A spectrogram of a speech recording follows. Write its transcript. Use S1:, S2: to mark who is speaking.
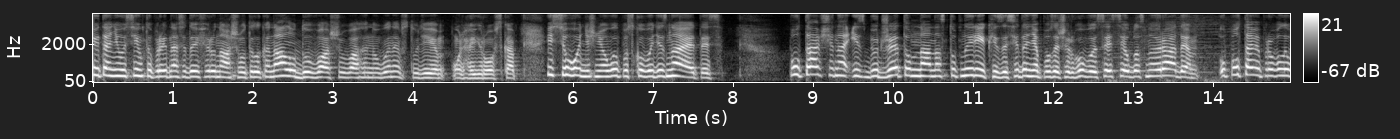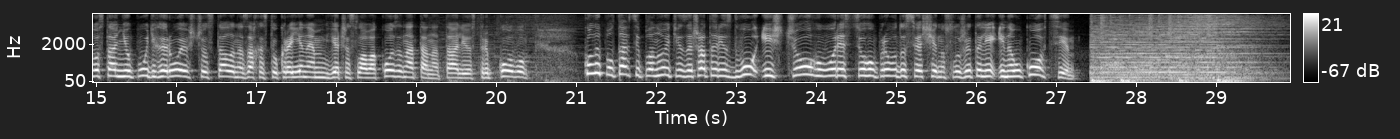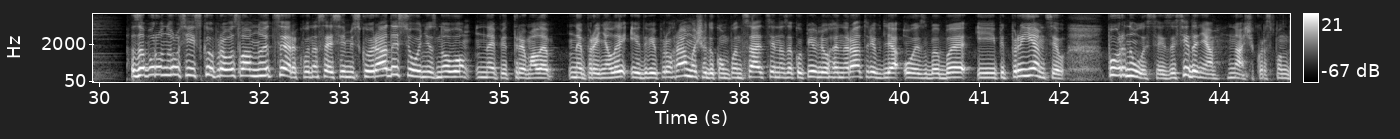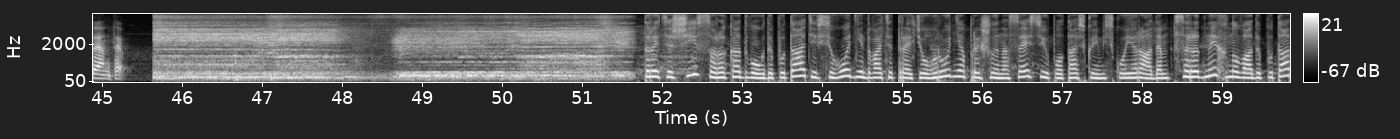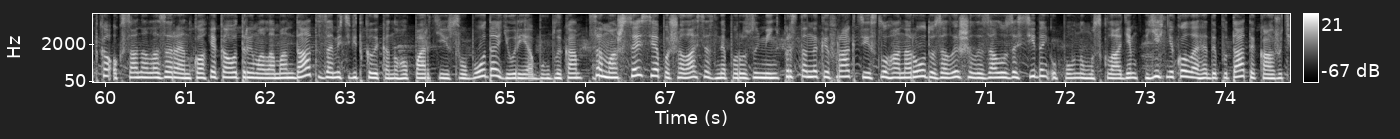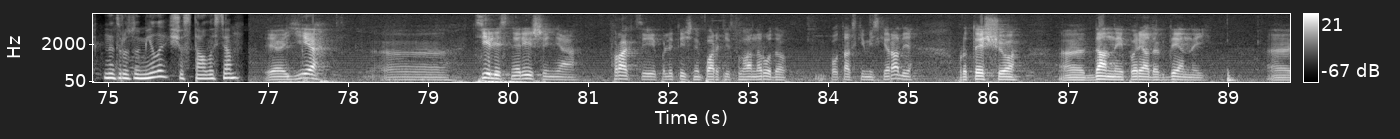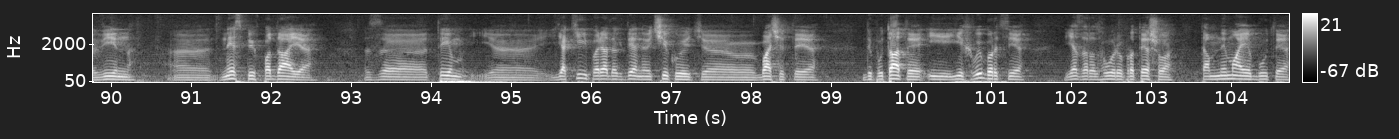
S1: Вітання усім, хто приєднався до ефіру нашого телеканалу. До вашої уваги новини в студії Ольга Юровська. Із сьогоднішнього випуску ви дізнаєтесь. Полтавщина із бюджетом на наступний рік і засідання позачергової сесії обласної ради. У Полтаві провели в останню путь героїв, що стали на захист України В'ячеслава Козина та Наталію Стрибкову. Коли полтавці планують відзначати Різдво і що говорять з цього приводу священнослужителі і науковці? Заборону російської православної церкви на сесії міської ради сьогодні знову не підтримали. Не прийняли і дві програми щодо компенсації на закупівлю генераторів для ОСББ і підприємців. Повернулися із засідання наші кореспонденти.
S2: – 36 з 42 депутатів сьогодні, 23 грудня, прийшли на сесію Полтавської міської ради. Серед них нова депутатка Оксана Лазаренко, яка отримала мандат замість відкликаного партією Свобода Юрія Бублика. Сама ж сесія почалася з непорозумінь. Представники фракції Слуга народу залишили залу засідань у повному складі. Їхні колеги-депутати кажуть, не зрозуміли, що сталося.
S3: Е, Є е, цілісне рішення фракції політичної партії Слуга народу Полтавській міській раді про те, що е, даний порядок денний е, він е, не співпадає з тим, який порядок денний очікують бачити депутати і їх виборці. Я зараз говорю про те, що там не має бути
